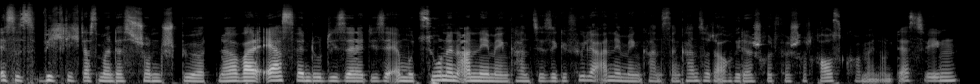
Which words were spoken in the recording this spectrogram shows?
ist wichtig, dass man das schon spürt, ne? Weil erst wenn du diese diese Emotionen annehmen kannst, diese Gefühle annehmen kannst, dann kannst du da auch wieder Schritt für Schritt rauskommen. Und deswegen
